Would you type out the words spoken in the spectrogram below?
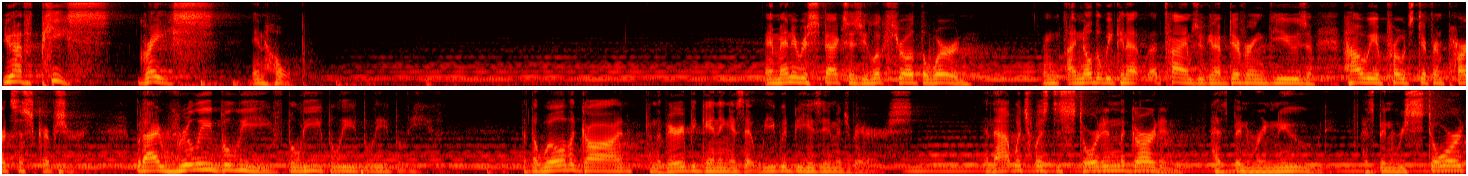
You have peace, grace, and hope. In many respects, as you look throughout the Word, I know that we can have, at times, we can have differing views of how we approach different parts of Scripture. But I really believe, believe, believe, believe, believe that the will of the God from the very beginning is that we would be his image bearers. And that which was distorted in the garden has been renewed, has been restored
